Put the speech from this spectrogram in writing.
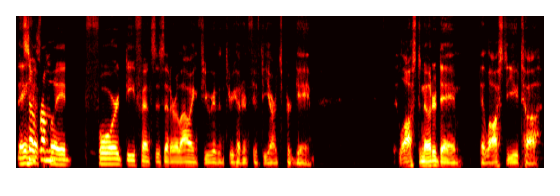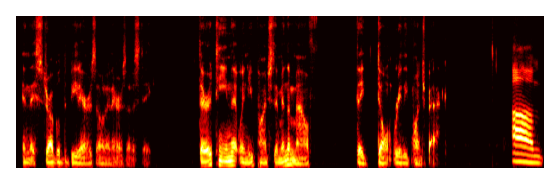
they so have from, played four defenses that are allowing fewer than 350 yards per game. They lost to notre dame they lost to utah and they struggled to beat arizona and arizona state they're a team that when you punch them in the mouth, they don't really punch back. Um,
